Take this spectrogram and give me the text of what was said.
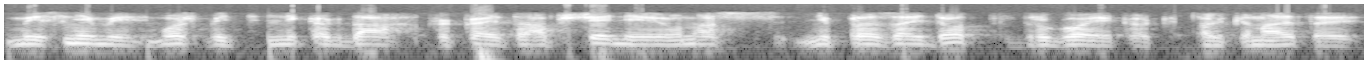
мы с ними, может быть, никогда какое-то общение у нас не произойдет другое, как только на этой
